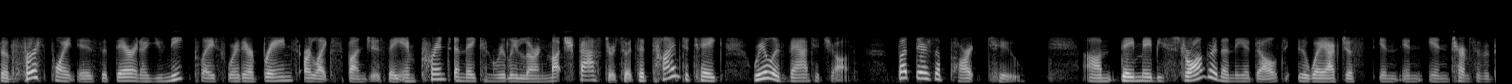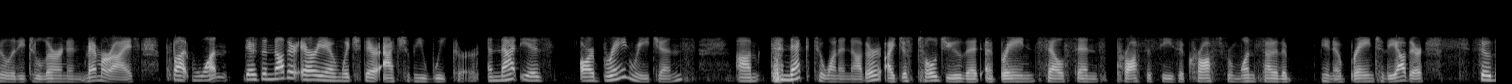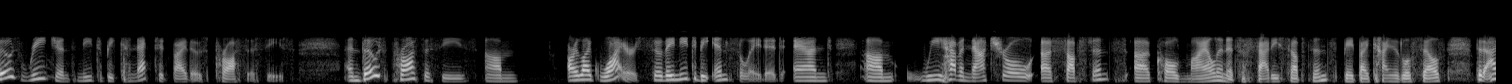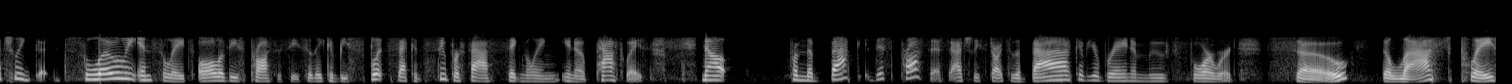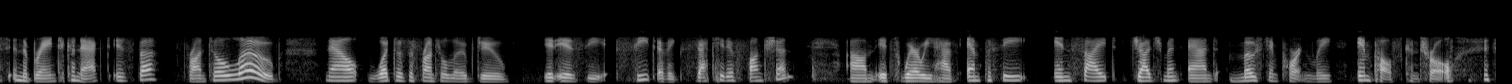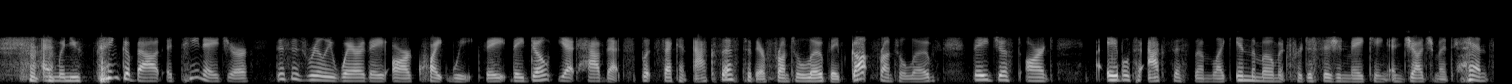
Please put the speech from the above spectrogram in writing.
So the first point is that they're in a unique place where their brains are like sponges. They imprint and they can really learn much faster. So it's a time to take real advantage of. But there's a part two. Um, they may be stronger than the adult, the way I've just in, in, in terms of ability to learn and memorize. But one, there's another area in which they're actually weaker, and that is our brain regions um, connect to one another. I just told you that a brain cell sends processes across from one side of the you know brain to the other. So those regions need to be connected by those processes, and those processes um, are like wires, so they need to be insulated. And um, we have a natural uh, substance uh, called myelin. It's a fatty substance made by tiny little cells that actually slowly insulates all of these processes, so they can be split-second, super fast signaling, you know, pathways. Now, from the back, this process actually starts at the back of your brain and moves forward. So the last place in the brain to connect is the frontal lobe. Now, what does the frontal lobe do? It is the seat of executive function. Um, it's where we have empathy, insight, judgment, and most importantly, impulse control. and when you think about a teenager, this is really where they are quite weak. They they don't yet have that split second access to their frontal lobe. They've got frontal lobes. They just aren't able to access them like in the moment for decision making and judgment. Hence,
